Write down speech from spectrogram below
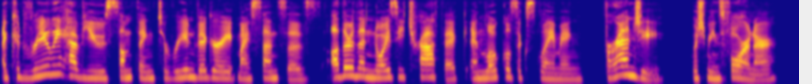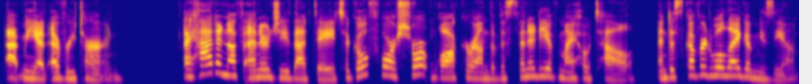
I could really have used something to reinvigorate my senses other than noisy traffic and locals exclaiming, Ferenji, which means foreigner, at me at every turn. I had enough energy that day to go for a short walk around the vicinity of my hotel and discovered Wolega Museum,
